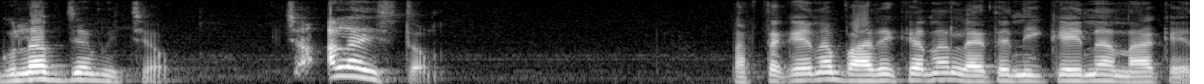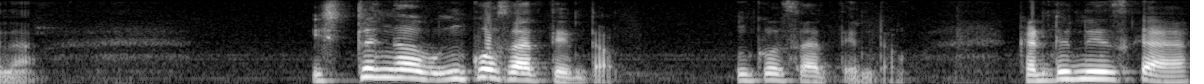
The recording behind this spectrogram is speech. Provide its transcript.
గులాబ్ జామ్ ఇచ్చావు. చాలా ఇష్టం. భర్తకైనా భార్యకైనా లేకపోతే నీకైనా నాకైనా. ఇష్టంగా ఇంకోసారి తింటాం. ఇంకోసారి తింటాం. కంటిన్యూస్గా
